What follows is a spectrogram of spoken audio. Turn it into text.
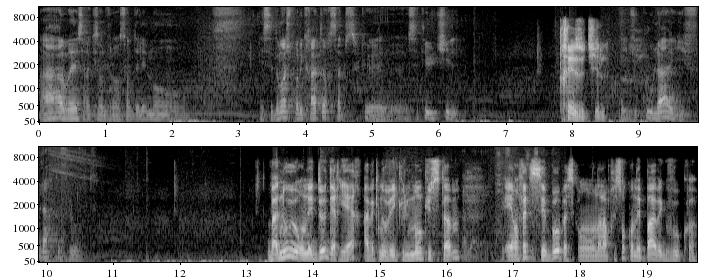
Ah ouais, c'est vrai qu'ils ont enlevé l'ensemble d'éléments. Et c'est dommage pour les créateurs ça, parce que c'était utile. Très utile. Et du coup là, il flirte flourte. Bah nous, on est deux derrière avec nos véhicules non custom. Et en fait, c'est beau parce qu'on a l'impression qu'on n'est pas avec vous, quoi.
